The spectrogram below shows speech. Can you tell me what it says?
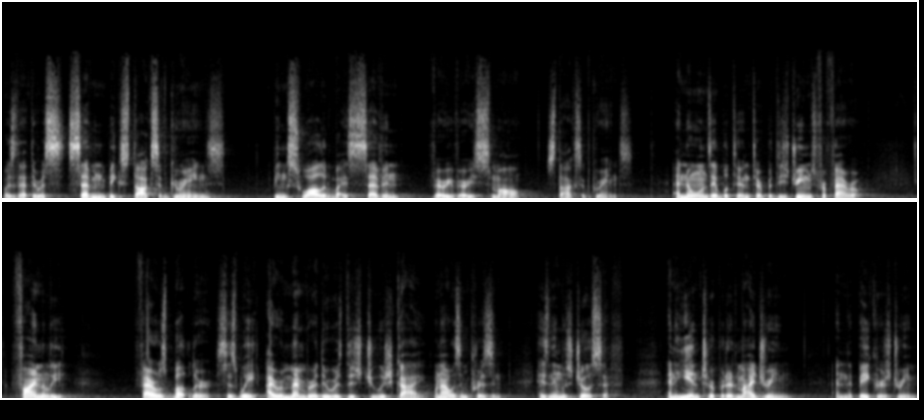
was that there was seven big stalks of grains being swallowed by seven very very small stalks of grains. And no one's able to interpret these dreams for pharaoh. Finally pharaoh's butler says wait i remember there was this jewish guy when i was in prison. His name was joseph. And he interpreted my dream and the baker's dream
